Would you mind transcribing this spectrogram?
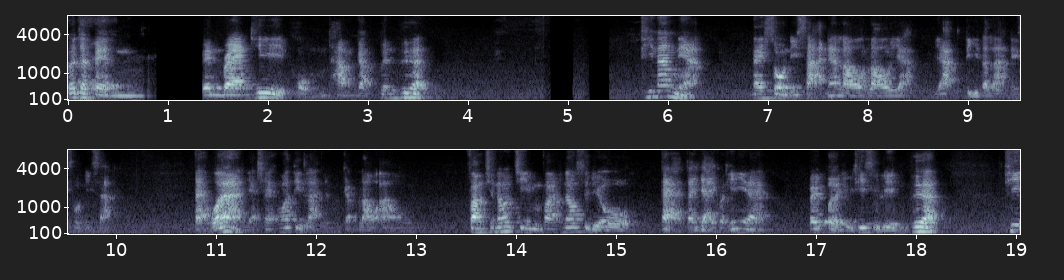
ก็จะเป็น เป็นแบรนด์ที่ผมทำกับเพื่อนๆ ที่นั่นเนี่ย ในโซนอีสานเนี่ยเราเราอยากอยากตีตลาดในโซนอีสาน แต่ว่าอย่าใช้คำว่าตีตลาดเหมือนกับเราเอา functional gym functional studio แต่แต่ใหญ่กว่าที่นี่นะไปเปิดอยู่ที่สุรินทร์เพื่อที่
